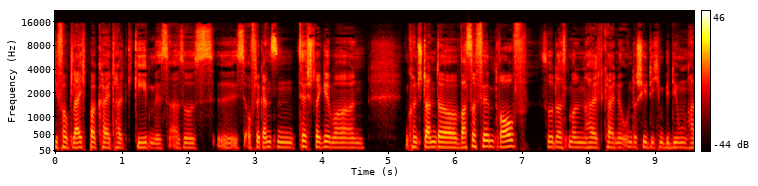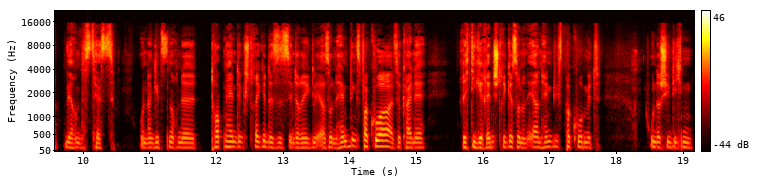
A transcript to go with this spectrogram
die Vergleichbarkeit halt gegeben ist. Also es äh, ist auf der ganzen Teststrecke immer ein, ein konstanter Wasserfilm drauf, so dass man halt keine unterschiedlichen Bedingungen hat während des Tests. Und dann gibt's noch eine Trockenhandlingsstrecke, das ist in der Regel eher so ein Handlingsparcours, also keine richtige Rennstrecke, sondern eher ein Handlingsparcours mit unterschiedlichen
